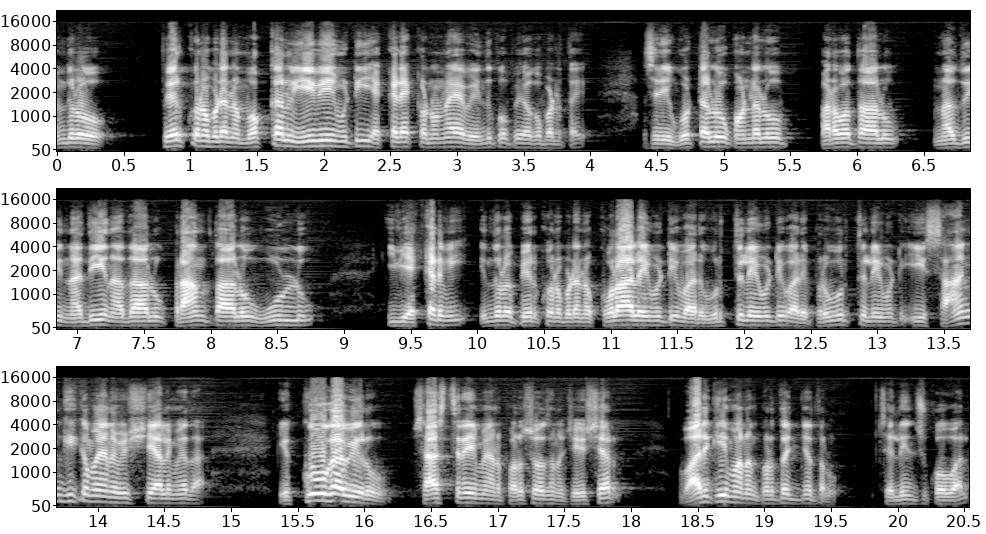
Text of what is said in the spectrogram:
ఇందులో పేర్కొనబడిన మొక్కలు ఏవేమిటి ఎక్కడెక్కడ ఉన్నాయో అవి ఎందుకు ఉపయోగపడతాయి? అసలు ఈ గుట్టలు కొండలు పర్వతాలు నది నదీ నదాలు ప్రాంతాలు ఊళ్ళు ఇవి ఎక్కడివి? ఇందులో పేర్కొనబడిన కులాలు ఏమిటి వారి వృత్తులు ఏమిటి వారి ప్రవృత్తులు ఏమిటి? ఈ సాంఘికమైన విషయాల మీద ఎక్కువగా వీరు శాస్త్రీయమైన పరిశోధన చేశారు. వారికి మనం కృతజ్ఞతలు చెల్లించుకోవాలి.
